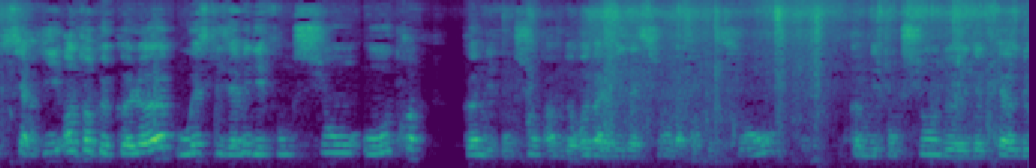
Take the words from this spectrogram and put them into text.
servi en tant que colloques ou est-ce qu'ils avaient des fonctions autres, comme des fonctions de revalorisation de la profession, comme des fonctions de,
